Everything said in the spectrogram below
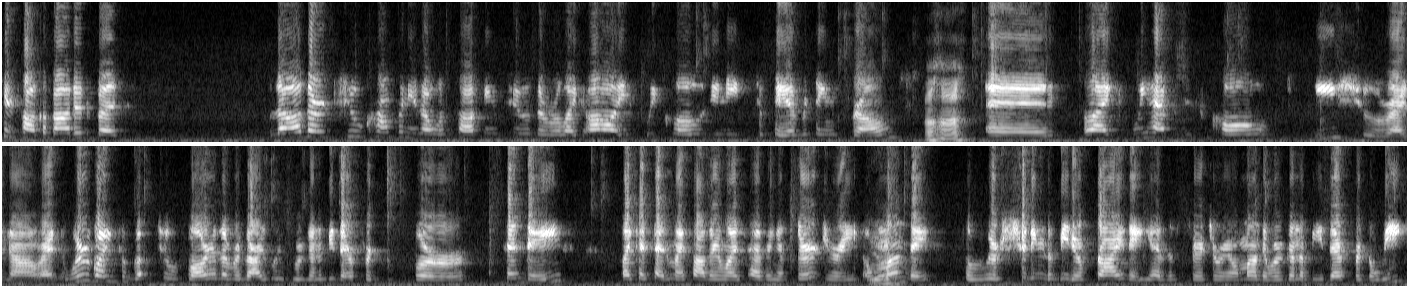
can talk about it, but the other two companies I was talking to, they were like, "Oh, if we close, you need to pay everything front." Uh huh. and like we have this COVID issue right now, right? We're going to go to Florida regardless. We're going to be there for for ten days. Like I said, my father-in-law is having a surgery on Yeah. Monday, so we're shooting the video Friday. He has a surgery on Monday. We're going to be there for the week.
